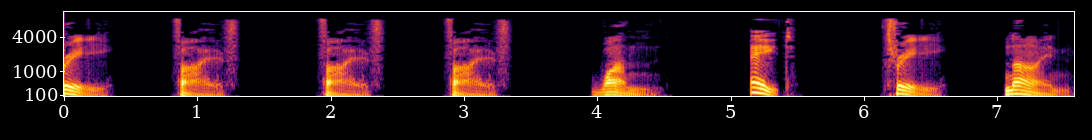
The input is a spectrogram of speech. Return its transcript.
three, five, five, five, one, eight, three, nine,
